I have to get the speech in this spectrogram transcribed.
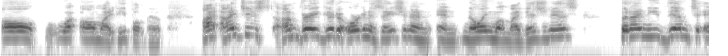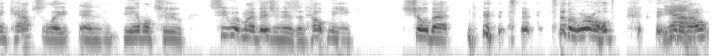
all what all my people do. I, I just I'm very good at organization and and knowing what my vision is, but I need them to encapsulate and be able to see what my vision is and help me show that to, to the world. Yeah. You know?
